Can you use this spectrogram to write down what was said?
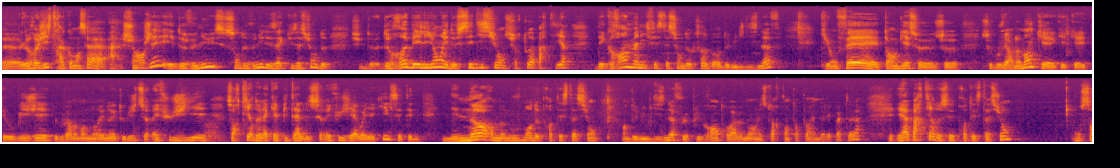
euh, le registre a commencé à, changer et sont devenus des accusations de, de, rébellion et de sédition, surtout à partir des grandes manifestations d'octobre 2019 qui ont fait tanguer ce, ce, gouvernement qui a, qui, a, été obligé, le gouvernement de Moreno est obligé de se réfugier, sortir de la capitale, de se réfugier à Guayaquil. C'était un énorme mouvement de protestation en 2019, le plus grand probablement dans l'histoire contemporaine de l'Équateur. Et à partir de ces protestations, on sent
